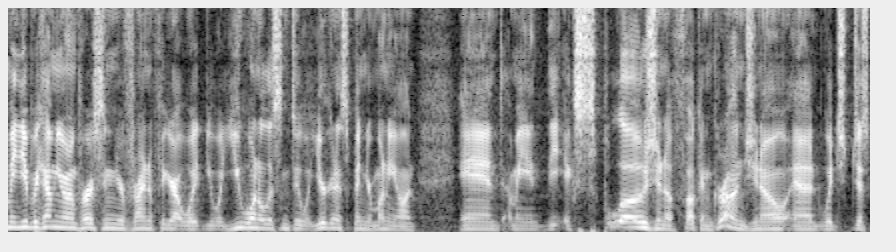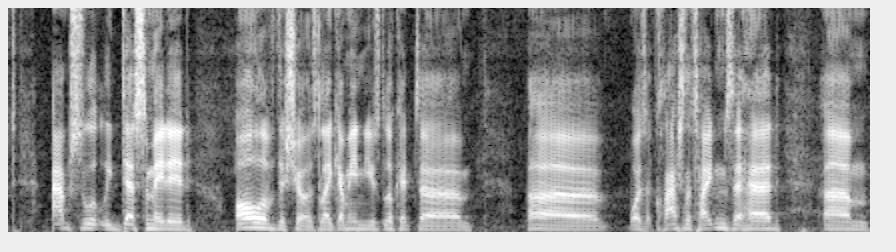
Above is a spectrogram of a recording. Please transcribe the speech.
mean, you become your own person. You're trying to figure out what you, what you want to listen to, what you're going to spend your money on. And I mean, the explosion of fucking grunge, you know, and which just absolutely decimated all of the shows. Like, I mean, you look at, um, uh, what was it Clash of the Titans that had, um,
